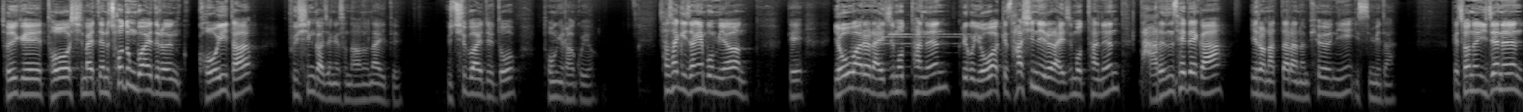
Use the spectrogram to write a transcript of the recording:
저희 교회 더 심할 때는 초등부 아이들은 거의 다 불신 가정에서 나오는 아이들. 유치부 아이들도 동일하고요. 사사기장에 보면 여호와를 알지 못하는 그리고 여호와께서 하신 일을 알지 못하는 다른 세대가 일어났다라는 표현이 있습니다. 저는 이제는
